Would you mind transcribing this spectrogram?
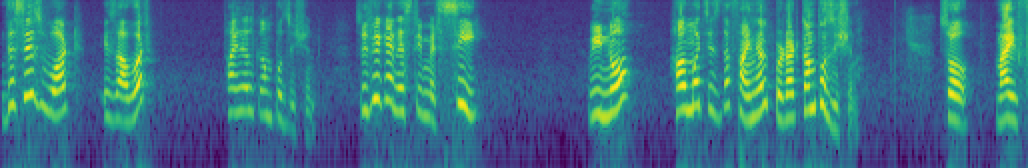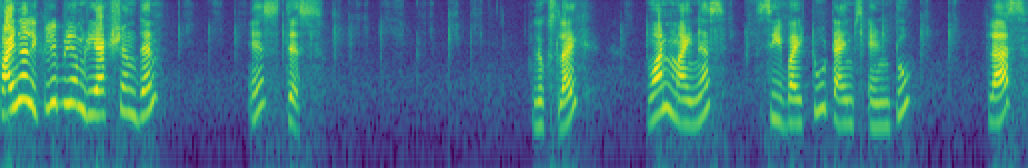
this is what is our final composition. So, if we can estimate C we know how much is the final product composition. So, my final equilibrium reaction then is this looks like 1 minus C by 2 times N 2 plus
